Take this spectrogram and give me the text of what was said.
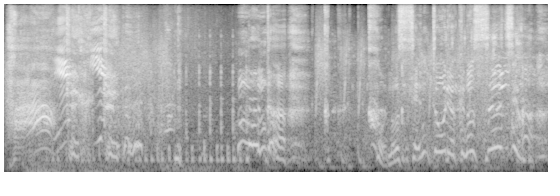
はあ？なんだ？ここの戦闘力の数値は？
